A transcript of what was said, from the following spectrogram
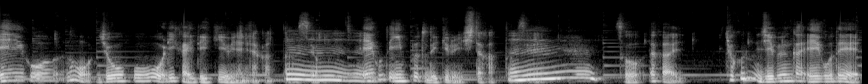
英語の情報を理解できるようになりたかったんですよ。英語でインプットできるようにしたかったんですね。うん。そう。だから極論自分が英語で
